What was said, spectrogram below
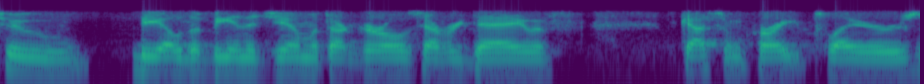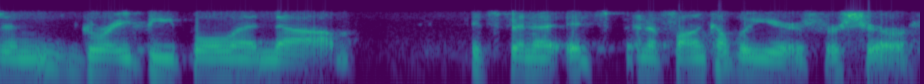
to be able to be in the gym with our girls every day. We've got some great players and great people, and um, it's been a it's been a fun couple of years for sure.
